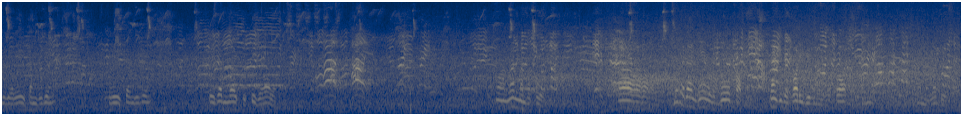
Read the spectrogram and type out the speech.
Look at here he comes again. He comes again. He doesn't waste the figure either. Come on, run number four. Oh, see they don't handle the ball properly. Don't get their body building on the fight. Unbelievable.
